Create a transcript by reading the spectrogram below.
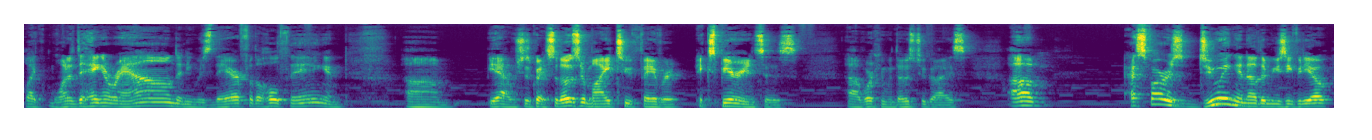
like wanted to hang around and he was there for the whole thing. And um, yeah which is great. So those are my two favorite experiences uh, working with those two guys. Um, as far as doing another music video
